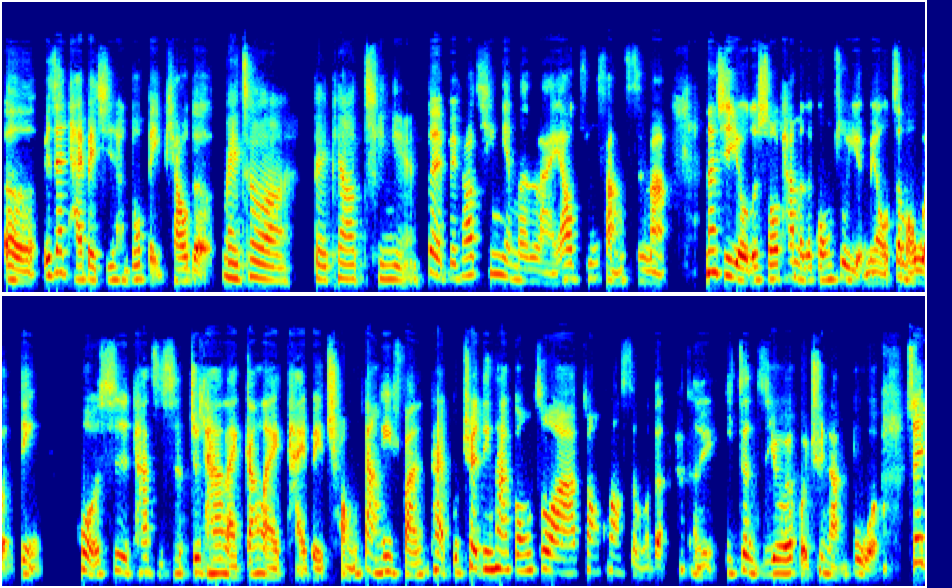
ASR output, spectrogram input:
呃，因为在台北其实很多北漂的，没错。北漂青年，对，北漂青年们来要租房子嘛？那其实有的时候他们的工作也没有这么稳定，或者是他只是就他来刚来台北闯荡一番，他也不确定他工作啊状况什么的，他可能一阵子又会回去南部了，所以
